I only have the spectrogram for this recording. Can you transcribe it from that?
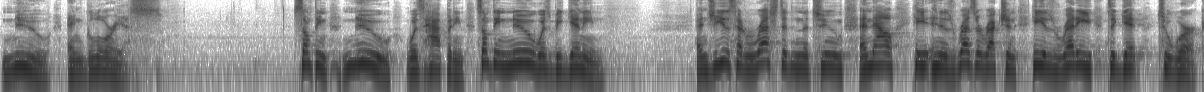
new and glorious. Something new was happening, something new was beginning. And Jesus had rested in the tomb, and now he, in his resurrection, he is ready to get to work.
